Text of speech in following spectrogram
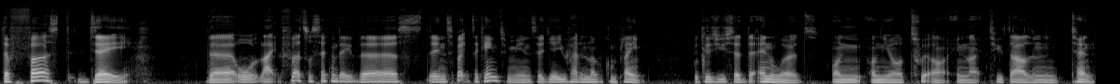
The first day, the or like first or second day, the the inspector came to me and said, "Yeah, you've had another complaint because you said the N words on on your Twitter in like 2010."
